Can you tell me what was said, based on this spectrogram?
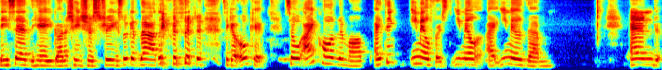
they said hey you gotta change your strings. Look at that. It's like okay. So i called them up. I think email first. Email i emailed them and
